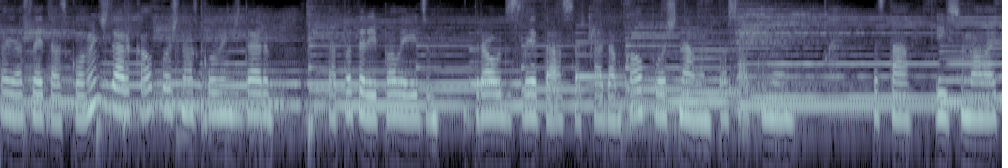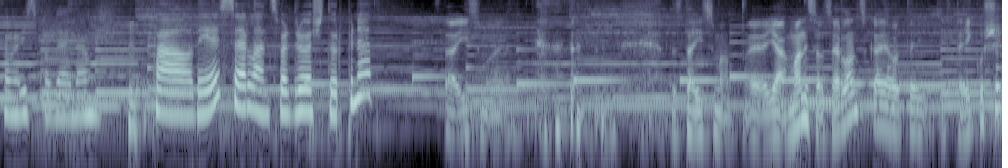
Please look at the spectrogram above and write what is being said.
tajās lietās, ko viņš dara, kalpošanās, ko viņš dara. Tāpat arī palīdzu draudzes lietās ar kādām kalpošanām un pasākumiem. Tas tā īsumā laikam viss pagaidām. Paldies, Erlands, var droši turpināt. Tā īsumā, jā. Tas tā īsumā. Jā, mani sauc Erlands, kā jau te ir teikuši.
